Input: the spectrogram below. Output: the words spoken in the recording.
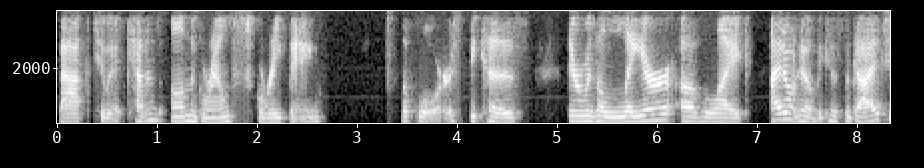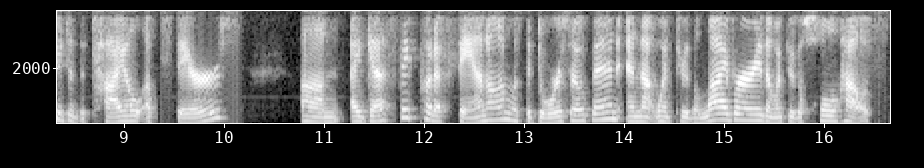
back to it. Kevin's on the ground scraping the floors because there was a layer of like, I don't know, because the guys who did the tile upstairs, um, I guess they put a fan on with the doors open and that went through the library, that went through the whole house.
